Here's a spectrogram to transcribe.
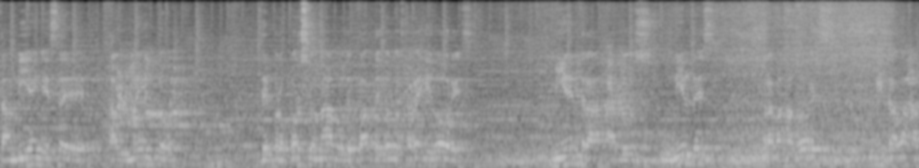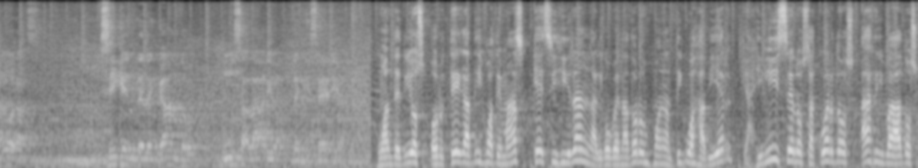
también ese aumento de proporcionado de parte de los regidores mientras a los humildes trabajadores y trabajadoras siguen devengando un salario de miseria. Juan de Dios Ortega dijo además que exigirán al gobernador Juan Antigua Javier que agilice los acuerdos arribados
